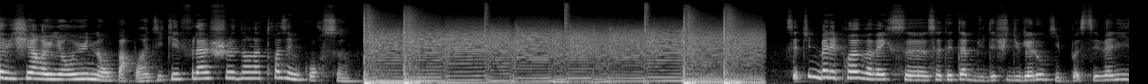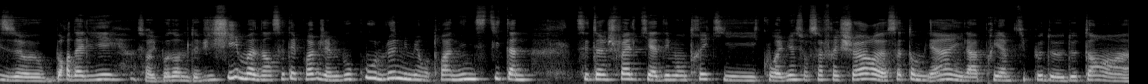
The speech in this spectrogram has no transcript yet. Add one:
à Vichy en Réunion 1, on part pour un ticket flash dans la troisième course. C'est une belle épreuve avec cette étape du défi du galop qui pose ses valises au bord d'Allier sur l'hippodrome de Vichy. Moi, dans cette épreuve, j'aime beaucoup le numéro 3, Nins Titan. C'est un cheval qui a démontré qu'il courait bien sur sa fraîcheur, euh, ça tombe bien, il a pris un petit peu de, temps euh,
